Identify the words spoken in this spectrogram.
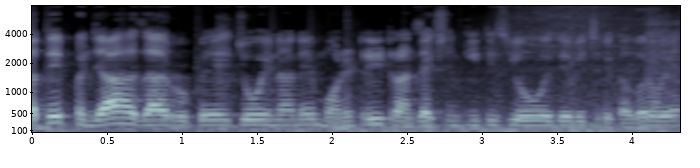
ਅਤੇ 50000 ਰੁਪਏ ਜੋ ਇਹਨਾਂ ਨੇ ਮੋਨਿਟਰੀ ਟ੍ਰਾਂਜੈਕਸ਼ਨ ਕੀਤੀ ਸੀ ਉਹ ਇਹਦੇ ਵਿੱਚ ਰਿਕਵਰ ਹੋਇਆ।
